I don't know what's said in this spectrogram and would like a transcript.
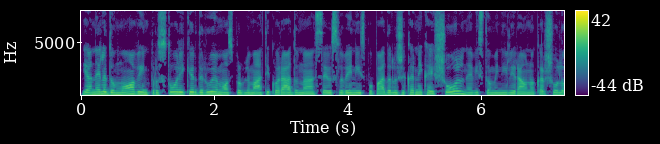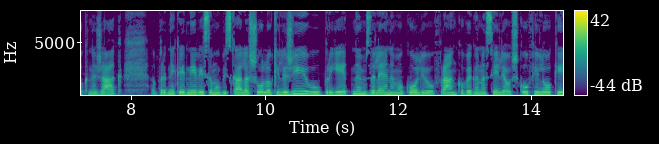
Ja, ne le domovi in prostori, kjer delujemo s problematiko radona, se je v Sloveniji spopadalo že kar nekaj šol, ne vi ste omenili ravno kar šolo Knežak. Pred nekaj dnevi sem obiskala šolo, ki leži v prijetnem zelenem okolju Frankovega naselja v Škofi Loki,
